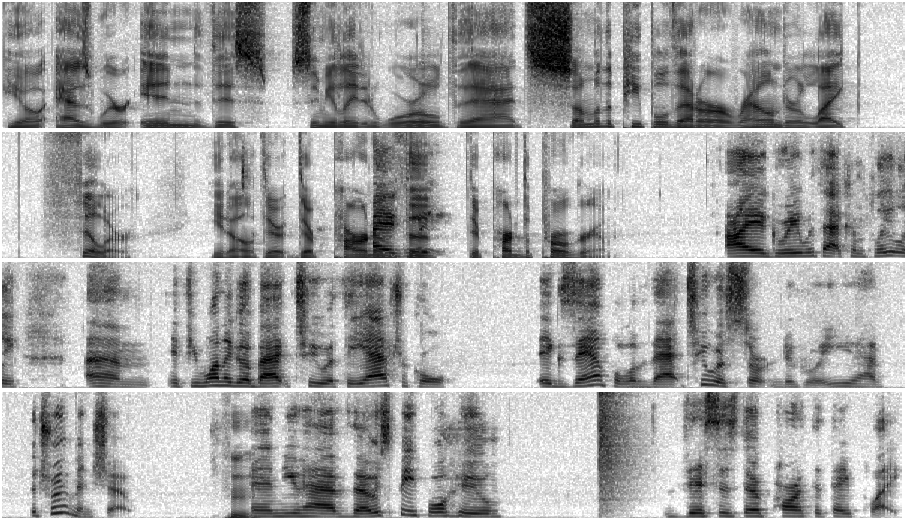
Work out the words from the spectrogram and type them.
you know, as we're in this simulated world, that some of the people that are around are like filler. You know, they're they're part of the they're part of the program. I agree with that completely. Um, if you want to go back to a theatrical example of that to a certain degree, you have the Truman Show, Hmm. and you have those people who this is their part that they play.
